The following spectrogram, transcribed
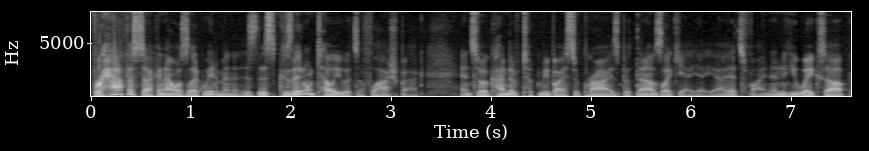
for half a second, I was like, "Wait a minute, is this?" Because they don't tell you it's a flashback, and so it kind of took me by surprise. But then I was like, "Yeah, yeah, yeah, it's fine." And he wakes up,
